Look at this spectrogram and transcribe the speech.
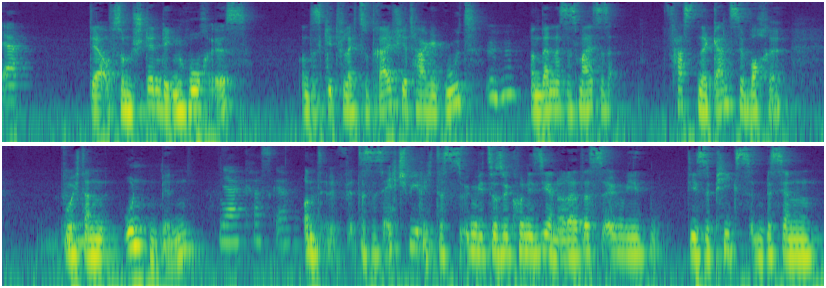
ja. der auf so einem ständigen Hoch ist. Und es geht vielleicht so drei, vier Tage gut. Mhm. Und dann ist es meistens fast eine ganze Woche, wo mhm. ich dann unten bin. Ja, krass, gell. Und das ist echt schwierig, das irgendwie zu synchronisieren oder das irgendwie diese Peaks ein bisschen.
